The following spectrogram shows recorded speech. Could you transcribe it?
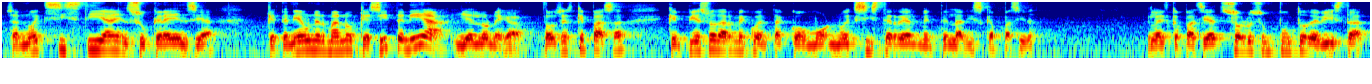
O sea, no existía en su creencia que tenía un hermano que sí tenía y él lo negaba. Entonces, ¿qué pasa? que empiezo a darme cuenta cómo no existe realmente la discapacidad. La discapacidad solo es un punto de vista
